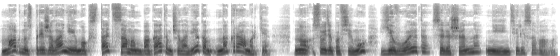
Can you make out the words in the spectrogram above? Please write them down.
Магнус при желании мог стать самым богатым человеком на Крамарке, но, судя по всему, его это совершенно не интересовало.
